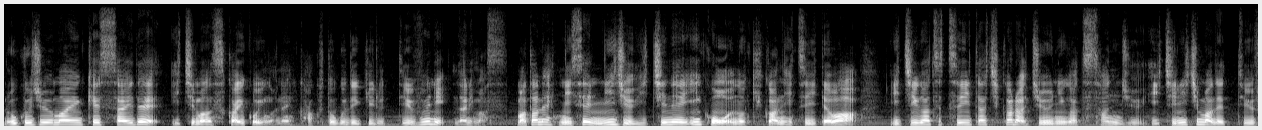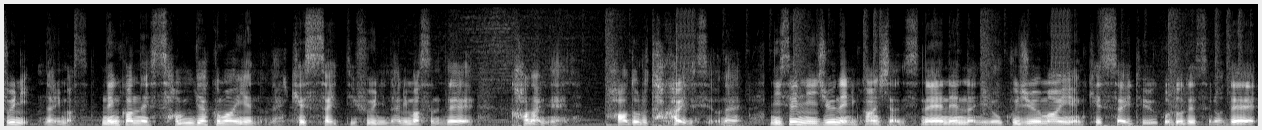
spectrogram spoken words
60万円決済で1万スカイコインがね獲得できるっていう風になります。またね2021年以降の期間については1月1日から12月31日までっていう風になります。年間ね300万円のね決済っていう風になりますんでかなりねハードル高いですよね。2020年に関してはですね年内に60万円決済ということですので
